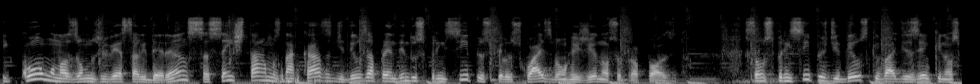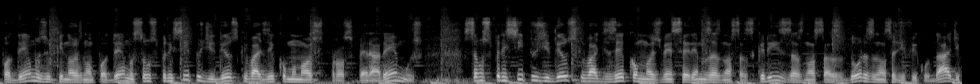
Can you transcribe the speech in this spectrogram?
E como nós vamos viver essa liderança sem estarmos na casa de Deus aprendendo os princípios pelos quais vão reger nosso propósito? São os princípios de Deus que vai dizer o que nós podemos e o que nós não podemos. São os princípios de Deus que vai dizer como nós prosperaremos. São os princípios de Deus que vai dizer como nós venceremos as nossas crises, as nossas dores, a nossa dificuldade.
